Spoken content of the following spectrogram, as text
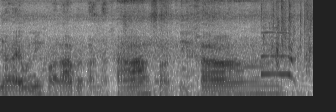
ยังไงวันนี้ขอลาไปก่อนนะครับ สวัสดีครับ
